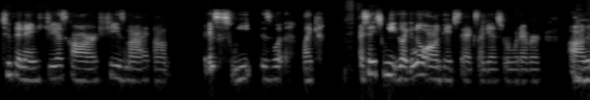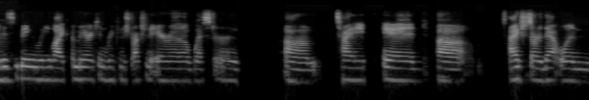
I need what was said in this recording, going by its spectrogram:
two pen names, GS Carr. She's my, um, I guess sweet is what, like, I say sweet, like no on page sex, I guess, or whatever. Um, mm-hmm. And it's mainly like American Reconstruction era, Western um, type. And um, I actually started that one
